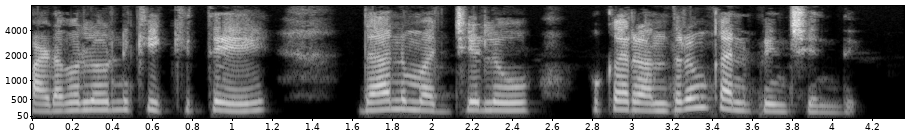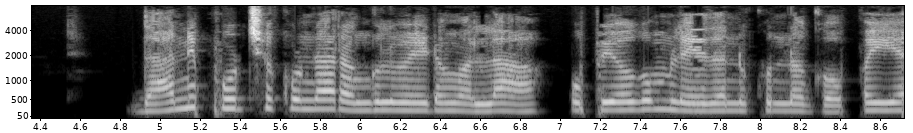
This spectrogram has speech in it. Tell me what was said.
పడవలోనికి ఎక్కితే దాని మధ్యలో ఒక రంధ్రం కనిపించింది. దాన్ని పూడ్చకుండా రంగులు వేయడం వల్ల ఉపయోగం లేదనుకున్న గోపయ్య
